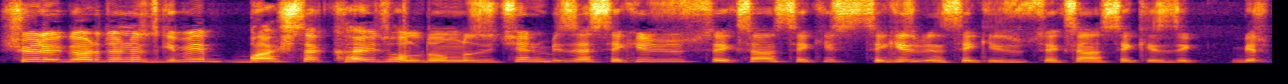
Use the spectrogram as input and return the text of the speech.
Şöyle gördüğünüz gibi başta kayıt olduğumuz için bize 888 8888'lik bir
